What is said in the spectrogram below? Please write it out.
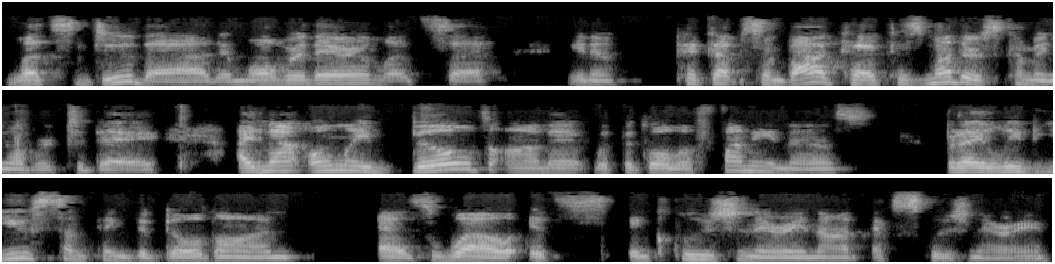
let's do that. And while we're there, let's, uh, you know, pick up some vodka because mother's coming over today. I not only build on it with the goal of funniness, but I leave you something to build on as well. It's inclusionary, not exclusionary.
